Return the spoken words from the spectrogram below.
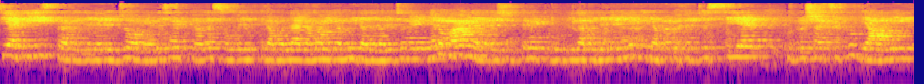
sia di Istra che delle regioni, ad esempio adesso vedo qui la collega Monica Guida della regione Emilia Romagna che ha recentemente pubblicato delle linee guida proprio per gestire i processi fluviali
